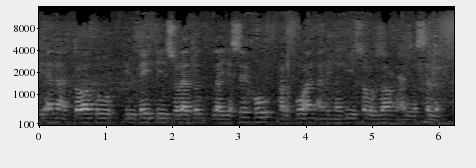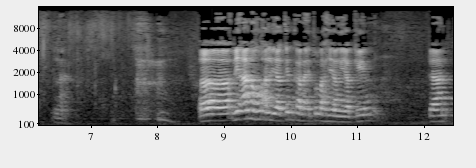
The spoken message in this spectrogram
بأن الطواف بالبيت صلاة لا يصح مرفوعا عن النبي صلى الله عليه وسلم Nah. Eh, li'anahu al yakin karena itulah yang yakin dan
